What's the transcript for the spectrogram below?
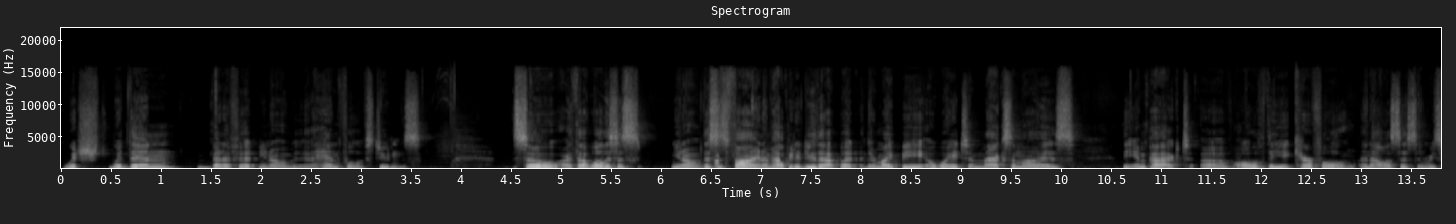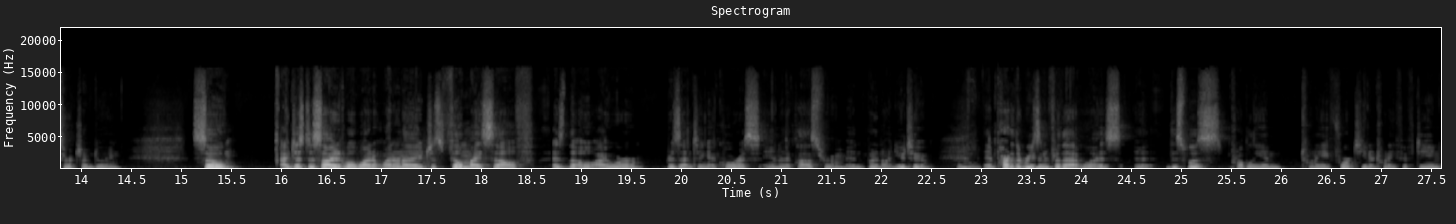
which would then benefit, you know, a handful of students. So I thought, well, this is, you know, this is fine. I'm happy to do that, but there might be a way to maximize the impact of all of the careful analysis and research I'm doing. So I just decided, well, why don't, why don't I just film myself as though I were presenting a course in a classroom and put it on YouTube. Mm-hmm. And part of the reason for that was uh, this was probably in 2014 or 2015.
